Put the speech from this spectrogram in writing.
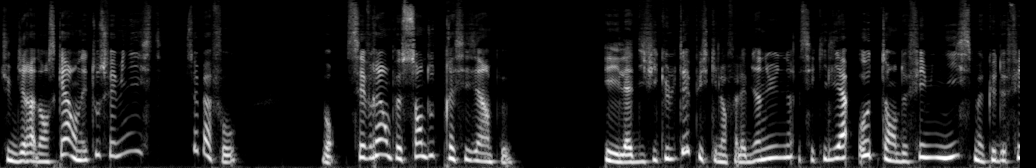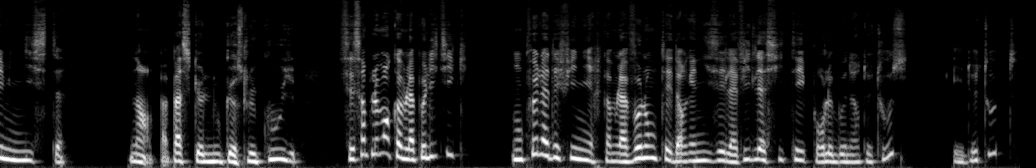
Tu me diras dans ce cas, on est tous féministes. C'est pas faux. Bon, c'est vrai, on peut sans doute préciser un peu. Et la difficulté, puisqu'il en fallait bien une, c'est qu'il y a autant de féminisme que de féministes. Non, pas parce qu'elle nous casse le couille. C'est simplement comme la politique. On peut la définir comme la volonté d'organiser la vie de la cité pour le bonheur de tous, et de toutes,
